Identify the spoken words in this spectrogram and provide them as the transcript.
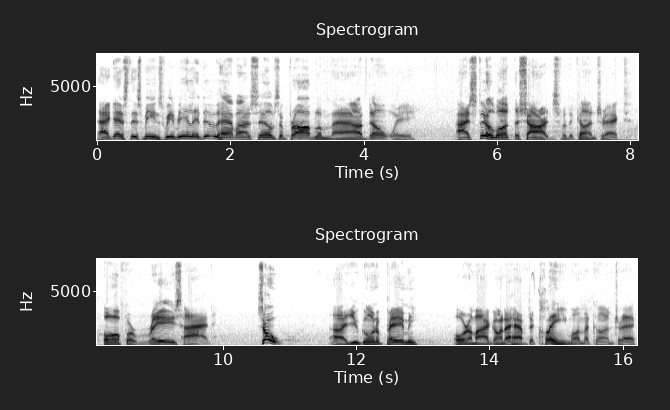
I guess this means we really do have ourselves a problem now, don't we? I still want the shards for the contract, or for Ray's hide. So, are you going to pay me, or am I going to have to claim on the contract?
